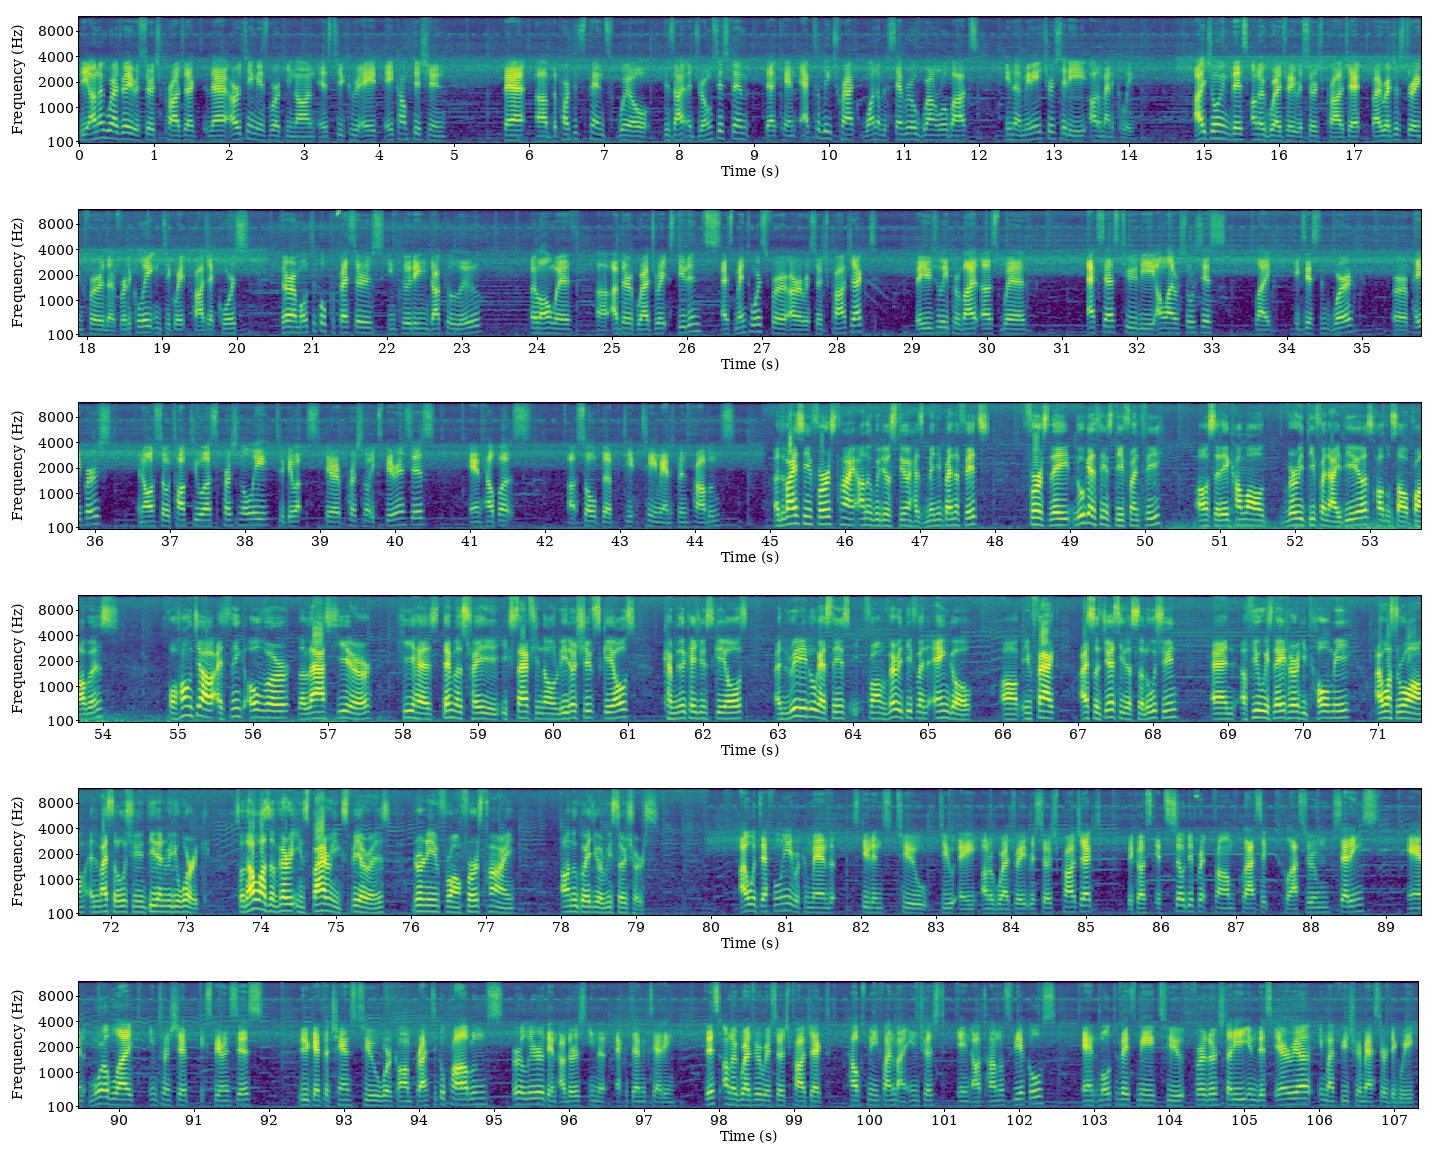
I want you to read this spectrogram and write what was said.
The undergraduate research project that our team is working on is to create a competition that uh, the participants will design a drone system that can actively track one of the several ground robots in a miniature city automatically. I joined this undergraduate research project by registering for the Vertically Integrate project course. There are multiple professors, including Dr. Liu, along with uh, other graduate students as mentors for our research project. They usually provide us with access to the online resources like existing work or papers and also talk to us personally to give us their personal experiences and help us uh, solve the team management problems. Advising first-time undergraduate students has many benefits. First, they look at things differently. Also, they come out very different ideas how to solve problems. For Hongjiao, I think over the last year, he has demonstrated exceptional leadership skills, communication skills, and really look at things from very different angle. Uh, in fact, I suggested a solution, and a few weeks later, he told me I was wrong and my solution didn't really work. So that was a very inspiring experience, learning from first-time undergraduate researchers. I would definitely recommend students to do a undergraduate research project because it's so different from classic classroom settings and more of like internship experiences. You get the chance to work on practical problems earlier than others in the academic setting. This undergraduate research project helps me find my interest in autonomous vehicles and motivates me to further study in this area in my future master degree.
